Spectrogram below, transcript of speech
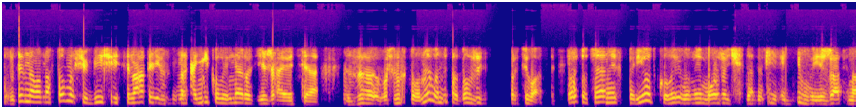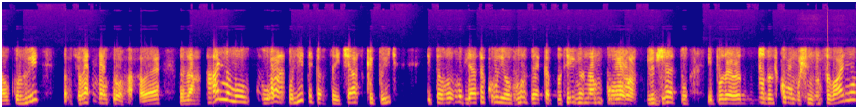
Позитивна вона в тому, що більшість сенаторів на канікули не роз'їжджаються з Вашингтону. Вони продовжують працювати. Просто це них період, коли вони можуть на декілька днів виїжджати на округи, працювати на округах. Але в загальному політика в цей час кипить. І тому для такої угоди, яка потрібна нам по бюджету і по додатковому фінансуванню,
